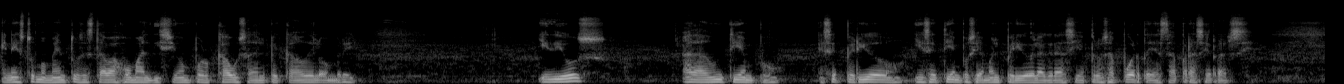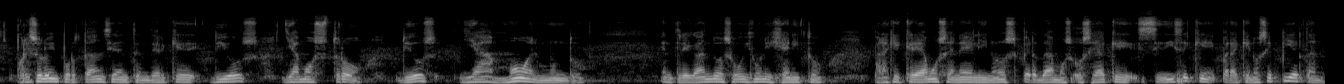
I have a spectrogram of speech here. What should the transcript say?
en estos momentos está bajo maldición por causa del pecado del hombre. Y Dios ha dado un tiempo, ese periodo y ese tiempo se llama el periodo de la gracia, pero esa puerta ya está para cerrarse. Por eso la importancia de entender que Dios ya mostró, Dios ya amó al mundo, entregando a su Hijo unigénito para que creamos en Él y no nos perdamos. O sea que si dice que para que no se pierdan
